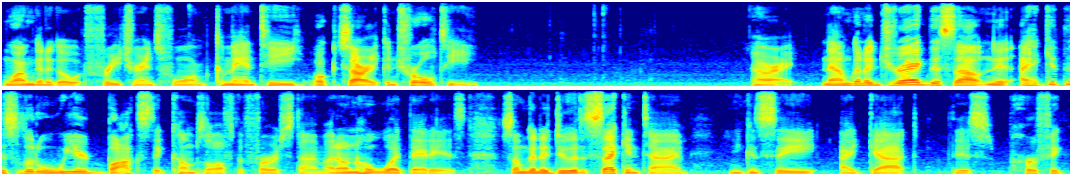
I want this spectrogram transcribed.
Well, I'm going to go with free transform. Command T, or sorry, Control T. All right. Now I'm going to drag this out, and I get this little weird box that comes off the first time. I don't know what that is. So I'm going to do it a second time. You can see I got this perfect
